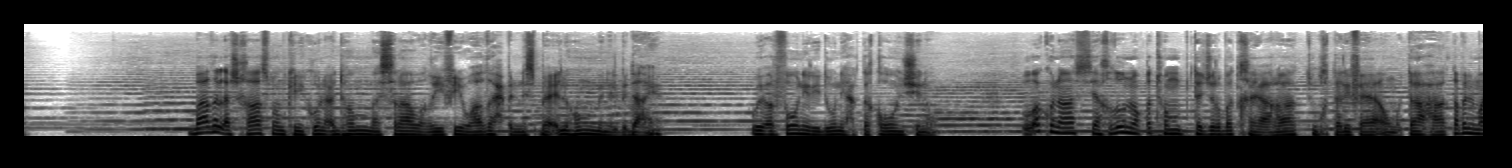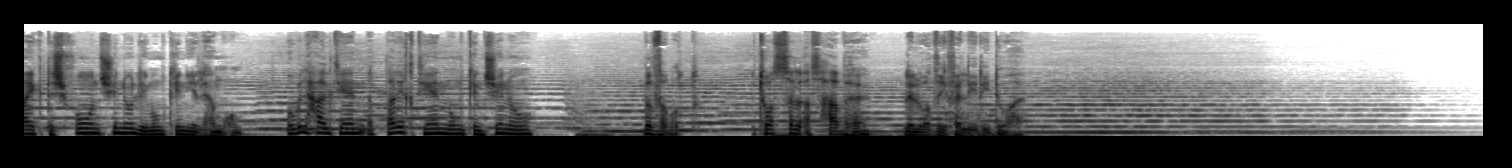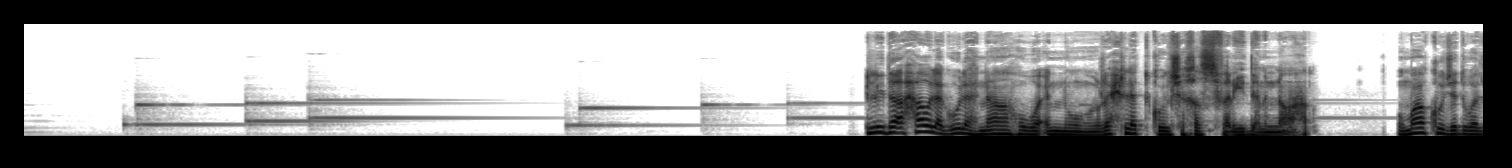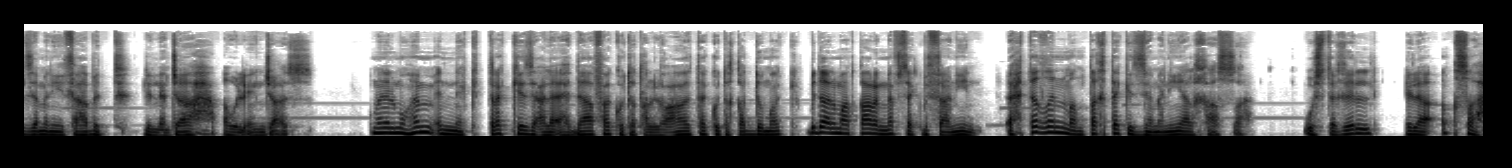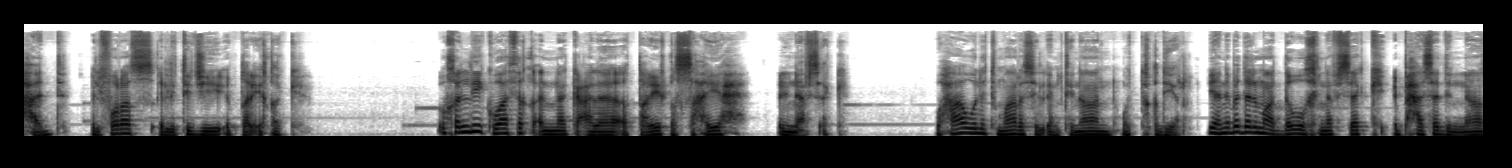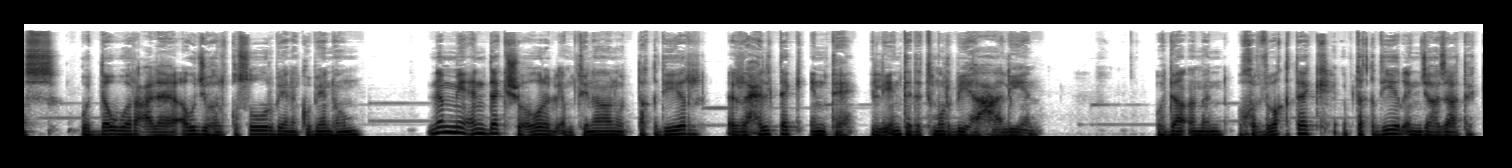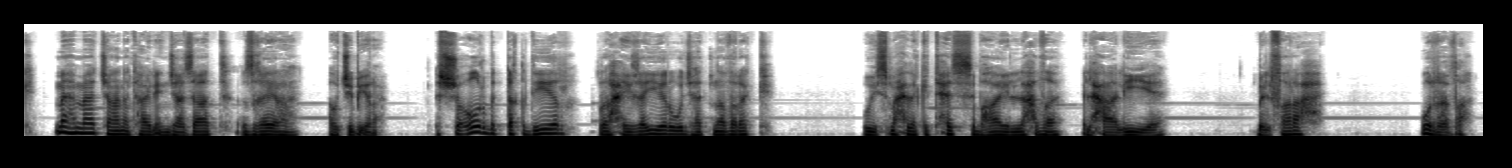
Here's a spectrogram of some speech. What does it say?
بعض الأشخاص ممكن يكون عندهم مسرى وظيفي واضح بالنسبة لهم من البداية ويعرفون يريدون يحققون شنو. وأكو ناس يأخذون وقتهم بتجربة خيارات مختلفة أو متاحة قبل ما يكتشفون شنو اللي ممكن يلهمهم. وبالحالتين الطريقتين ممكن شنو؟ بالضبط. توصل أصحابها للوظيفة اللي يريدوها. اللي دا أحاول أقوله هنا هو أنه رحلة كل شخص فريدة من نوعها. وماكو جدول زمني ثابت للنجاح أو الإنجاز. ومن المهم أنك تركز على أهدافك وتطلعاتك وتقدمك بدل ما تقارن نفسك بالثانيين. احتضن منطقتك الزمنية الخاصة واستغل إلى أقصى حد الفرص اللي تجي بطريقك. وخليك واثق أنك على الطريق الصحيح لنفسك. وحاول تمارس الامتنان والتقدير. يعني بدل ما تدوخ نفسك بحسد الناس وتدور على أوجه القصور بينك وبينهم نمي عندك شعور الامتنان والتقدير لرحلتك أنت اللي أنت تمر بيها حاليا. ودائما أخذ وقتك بتقدير إنجازاتك مهما كانت هاي الإنجازات صغيرة أو كبيرة. الشعور بالتقدير راح يغير وجهة نظرك ويسمح لك تحس بهاي اللحظة الحالية بالفرح والرضا.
